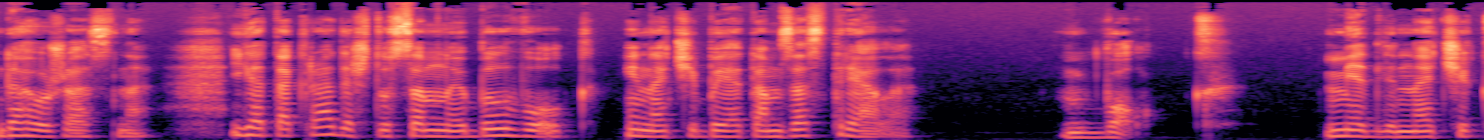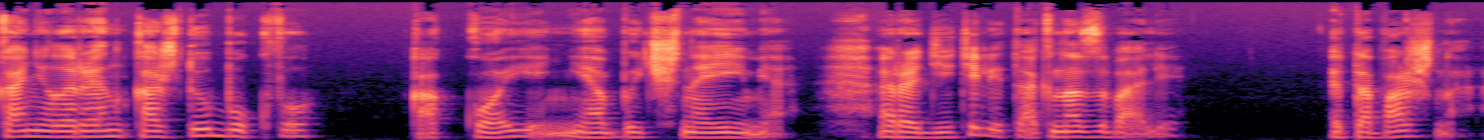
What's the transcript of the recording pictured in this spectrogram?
Да, ужасно. Я так рада, что со мной был волк, иначе бы я там застряла. Волк. Медленно очеканил Рен каждую букву. Какое необычное имя. Родители так назвали. Это важно,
